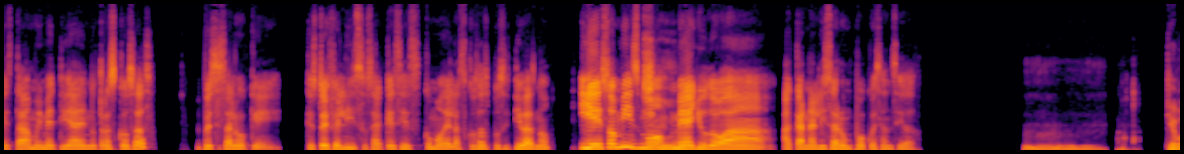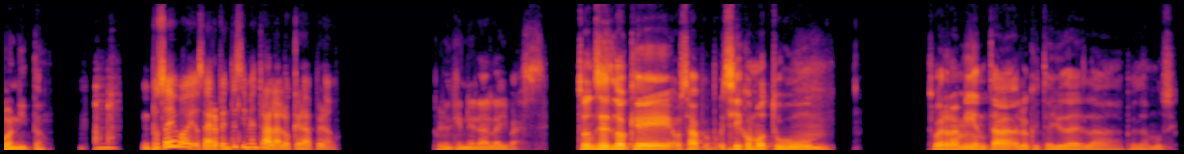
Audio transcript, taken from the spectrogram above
que estaba muy metida en otras cosas, pues es algo que, que estoy feliz, o sea, que sí es como de las cosas positivas, ¿no? Y eso mismo Sí. me ayudó a, a canalizar un poco esa ansiedad. Mm. Qué bonito. Pues ahí voy, o sea, de repente sí me entra la loquera, pero Pero en general ahí vas. Entonces lo que, o sea, sí, como tu, tu herramienta, lo que te ayuda es la, pues, la música.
